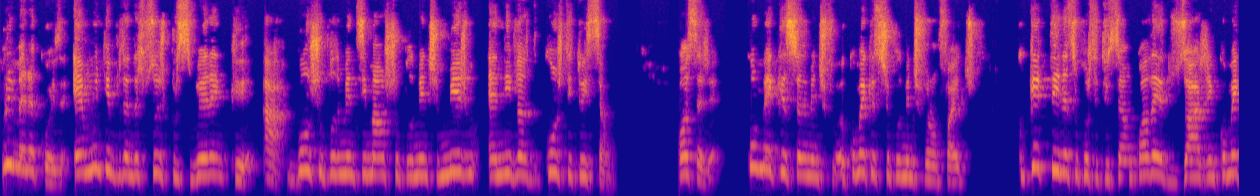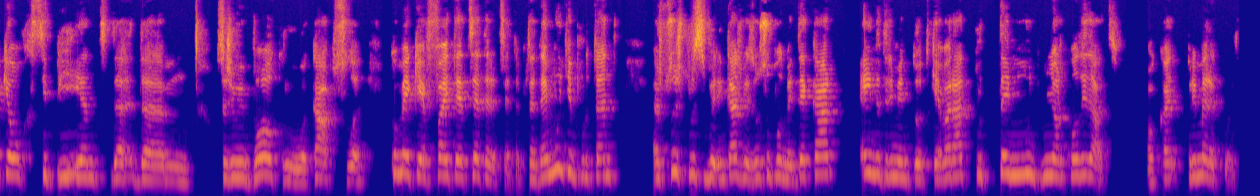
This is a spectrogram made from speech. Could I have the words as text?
Primeira coisa, é muito importante as pessoas perceberem que há bons suplementos e maus suplementos mesmo a nível de constituição. Ou seja, como é que esses, alimentos, como é que esses suplementos foram feitos, o que é que tem na sua constituição, qual é a dosagem, como é que é o recipiente, da, da, ou seja, o invólucro, a cápsula, como é que é feita, etc, etc. Portanto, é muito importante as pessoas perceberem que às vezes um suplemento é caro em detrimento do outro que é barato porque tem muito melhor qualidade. Ok? Primeira coisa.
